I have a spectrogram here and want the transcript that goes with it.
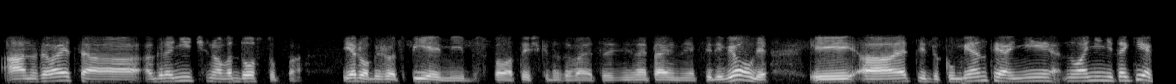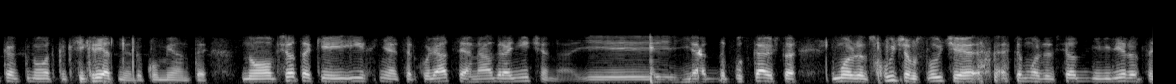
а называется а, ограниченного доступа. Ierobežots pieejamības по-латышски называется, не знаю, правильно я перевел ли. И а, эти документы, они, ну, они не такие, как, ну, вот, как секретные документы, но все-таки их циркуляция, она ограничена. И я допускаю, что, может, в худшем случае это может все нивелироваться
